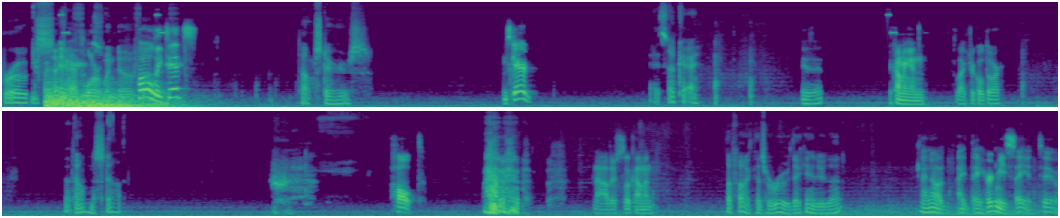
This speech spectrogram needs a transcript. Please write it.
broke second floor window. Holy five, tits! Top stairs. I'm scared. It's okay. Is it? They're coming in electrical door. Tell them to stop. Halt. Nah, they're still coming. the fuck? That's rude. They can't do that. I know. I, they heard me say it too.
